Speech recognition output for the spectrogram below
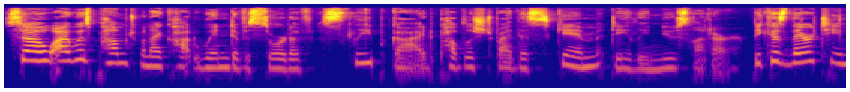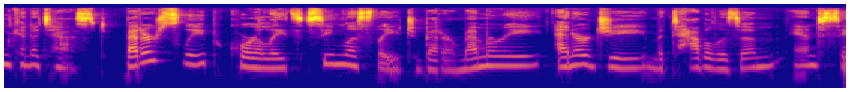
So I was pumped when I caught wind of a sort of sleep guide published by the Skimm daily newsletter, because their team can attest better sleep correlates seamlessly to better memory, energy, metabolism, and sanity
